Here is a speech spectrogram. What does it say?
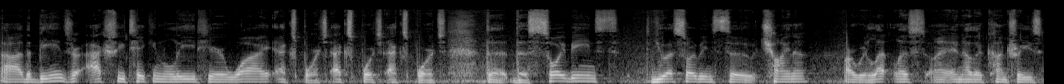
Uh, the beans are actually taking the lead here. Why exports, exports, exports? The the soybeans, U.S. soybeans to China are relentless in other countries.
